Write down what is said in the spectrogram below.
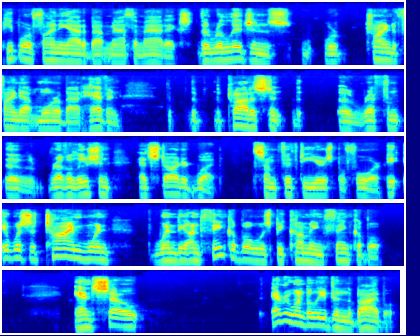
People were finding out about mathematics. The religions were trying to find out more about heaven. The, the, the Protestant uh, revolution had started what some 50 years before. It, it was a time when when the unthinkable was becoming thinkable. And so everyone believed in the Bible.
